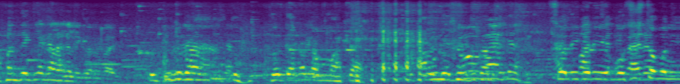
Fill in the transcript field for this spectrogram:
আমার দেখলে গালাগালি করে ভাই। তোর টাকা মাথা চলে গেলি অসুস্থ বলি।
